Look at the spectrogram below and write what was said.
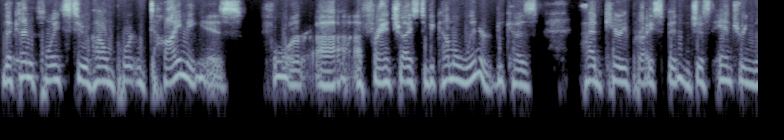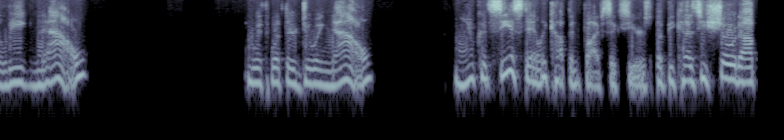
that kind of points to how important timing is for uh, a franchise to become a winner. Because had Carey Price been just entering the league now, with what they're doing now, you could see a Stanley Cup in five, six years. But because he showed up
